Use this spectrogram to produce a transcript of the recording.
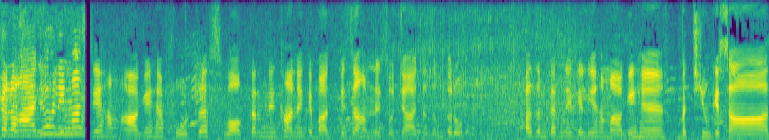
चलो आ जाओ हलीमा ये हम आगे हैं फोर्ट्रेस वॉक करने, खाने के बाद पिज़्ज़ा हमने सोचा, आज हज़म करो। हज़म करने के लिए हम आगे हैं बच्चियों के साथ।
